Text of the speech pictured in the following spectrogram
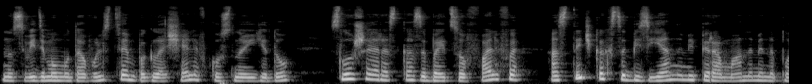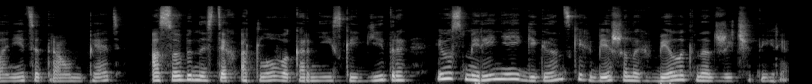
но с видимым удовольствием поглощали вкусную еду, слушая рассказы бойцов Альфы о стычках с обезьянами-пироманами на планете Траун-5, особенностях отлова корнийской гидры и усмирения гигантских бешеных белок на G4.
